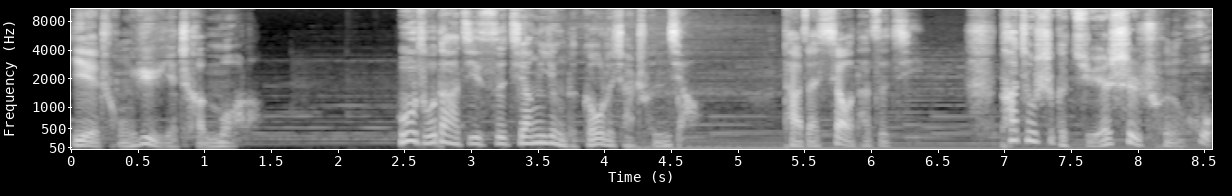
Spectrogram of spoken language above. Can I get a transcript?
叶崇玉也沉默了。巫族大祭司僵硬的勾了下唇角，他在笑他自己，他就是个绝世蠢货，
